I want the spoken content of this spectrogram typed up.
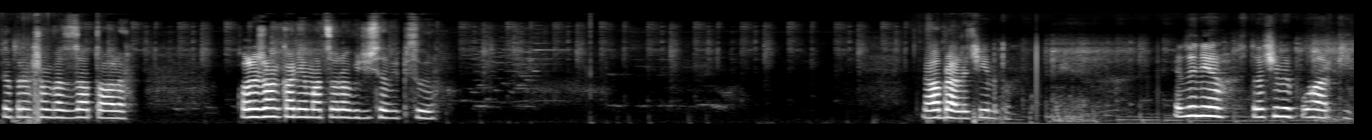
Przepraszam was za to, ale koleżanka nie ma co robić i sobie wypisuje. Dobra, lecimy to. Jedynie stracimy pucharki.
